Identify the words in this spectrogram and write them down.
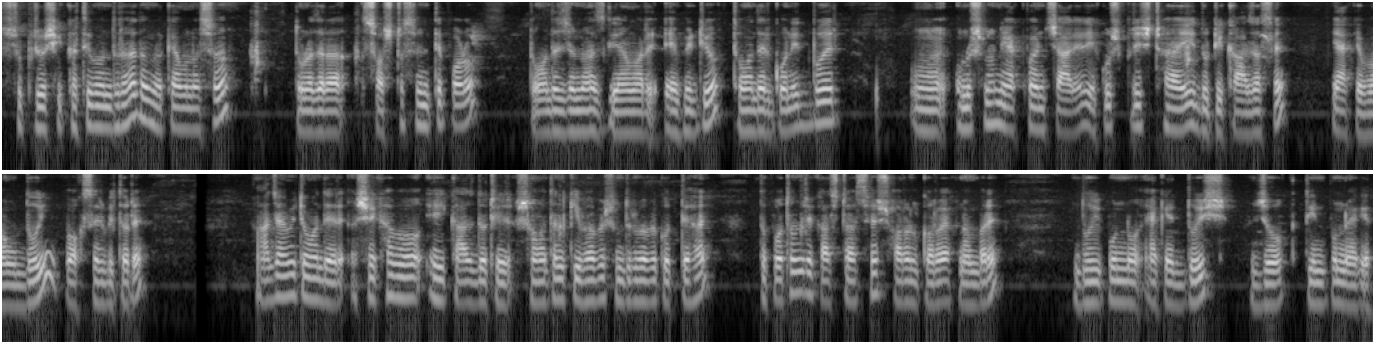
সুপ্রিয় শিক্ষার্থী বন্ধুরা, তোমরা কেমন আছো? তোমরা যারা ষষ্ঠ শ্রেণীতে পড়ো, তোমাদের জন্য আজকে আমার এ ভিডিও। তোমাদের গণিত বইয়ের অনুশীলনী এক পয়েন্ট চারের একুশ পৃষ্ঠায় দুটি কাজ আছে, এক এবং দুই বক্সের ভিতরে। আজ আমি তোমাদের শেখাবো এই কাজ দুটির সমাধান কীভাবে সুন্দরভাবে করতে হয়। তো প্রথম যে কাজটা আছে, সরল করো এক নম্বরে। দুই পূর্ণ একের দুই যোগ তিন পূর্ণ একের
